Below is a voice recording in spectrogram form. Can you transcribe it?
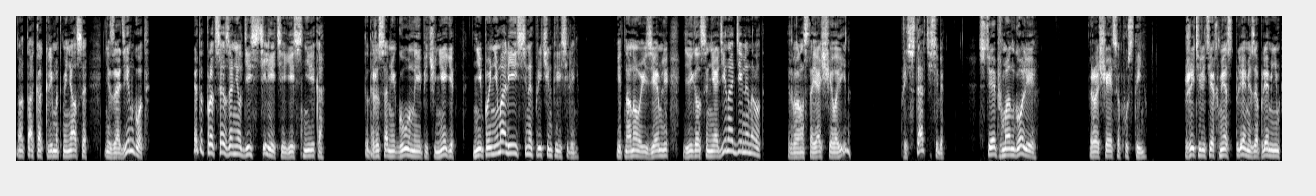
Но так как климат менялся не за один год, этот процесс занял десятилетия, есть не века, то даже сами гуны и печенеги не понимали истинных причин переселения. Ведь на новые земли двигался не один отдельный народ, это была настоящая лавина. Представьте себе, степь в Монголии превращается в пустыню. Жители тех мест племя за племенем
